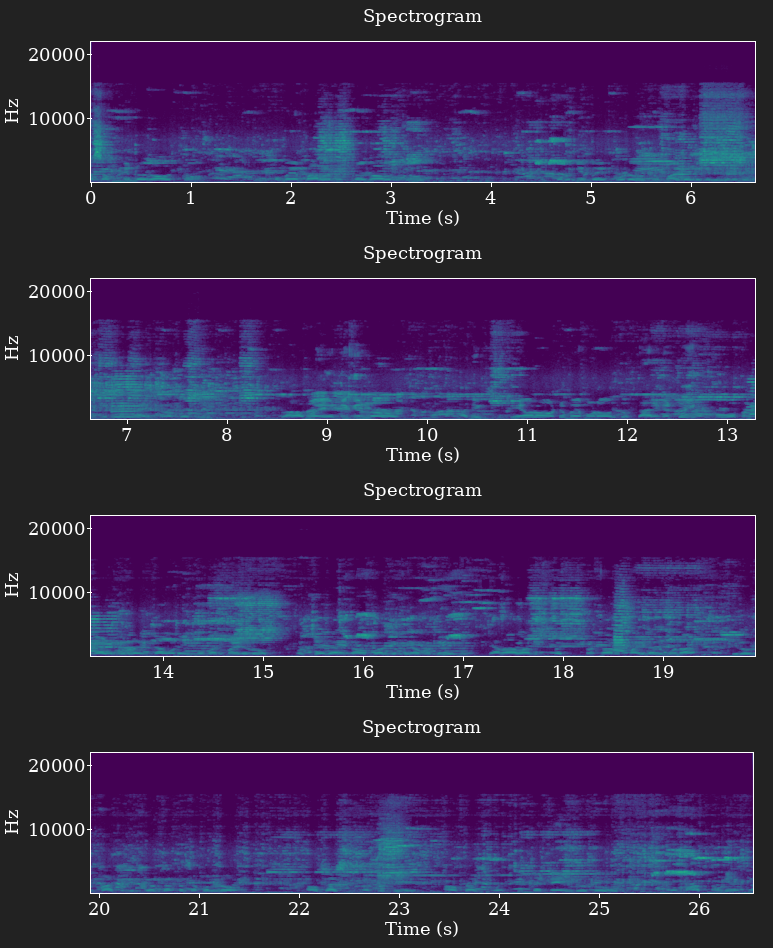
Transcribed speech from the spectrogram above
అసెంబ్లీలో కావచ్చు ఉభయ పార్లమెంట్లో కావచ్చు ఒకటి బై మూడో వంతు మహిళలకి రిజర్వేషన్ రాబోయే ఎన్నికల్లో అది కేవలం ఒకటి బై మూడో వంతు దానికంటే ఎక్కువ ఓపెన్ కేటగిరీలో ఇంకా కూడా ఎక్కువ మంది మహిళలు వచ్చేదానికి అవకాశం ఉంది కాబట్టి జనాభా నిష్పత్తి ప్రకారం మహిళలు కూడా ఈరోజు ప్రాతినిధ్యం చట్టసభల్లో అవకాశం ఉన్నటువంటి అవకాశం వచ్చిందంటే ఈరోజు మహాత్ముడి యొక్క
